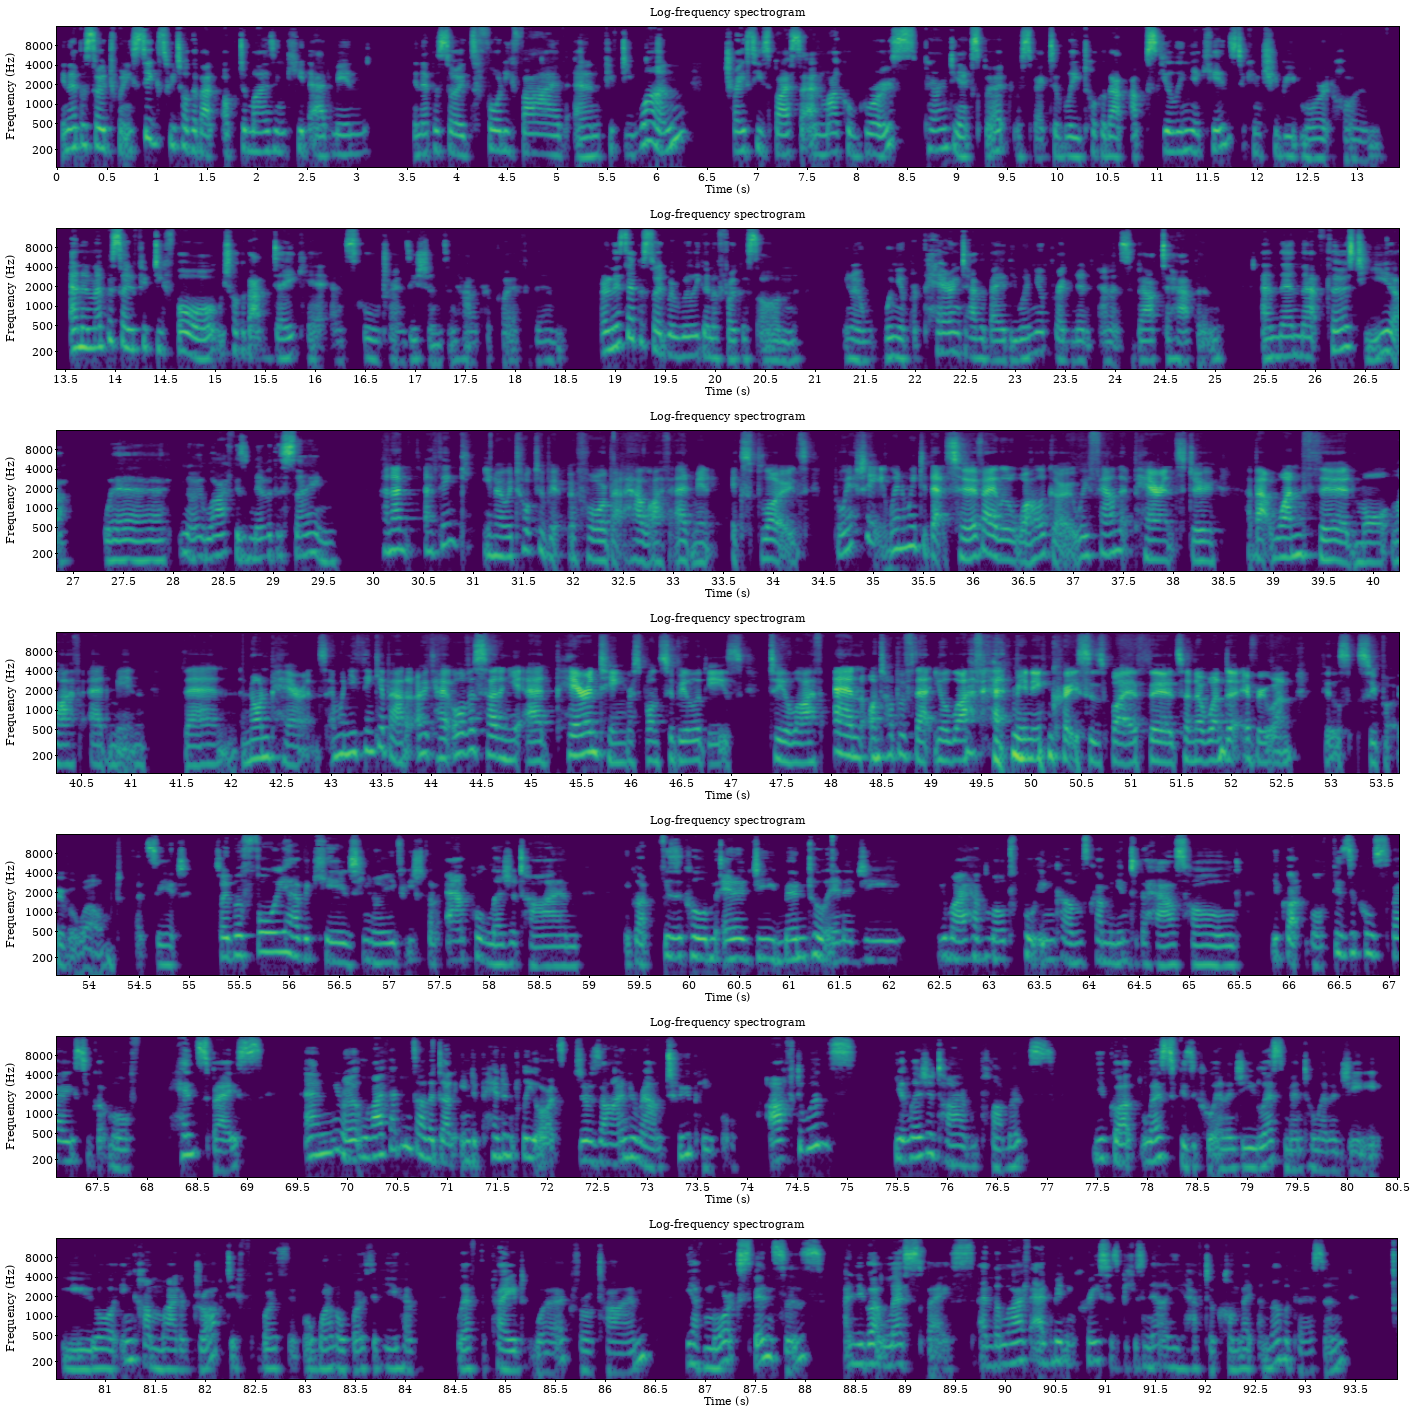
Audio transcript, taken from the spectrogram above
In episode 26, we talk about optimizing kid admin. In episodes 45 and 51, Tracey Spicer and Michael Grose, parenting expert, respectively, talk about upskilling your kids to contribute more at home. And in episode 54, we talk about daycare and school transitions and how to prepare for them. But in this episode, we're really going to focus on, you know, when you're preparing to have a baby, when you're pregnant and it's about to happen, and then that first year where, you know, life is never the same. And I, I think, you know, we talked a bit before about how life admin explodes. But we actually, when we did that survey a little while ago, we found that parents do about one third more life admin than non parents. And when you think about it, okay, all of a sudden you add parenting responsibilities to your life. And on top of that, your life admin increases by a third. So no wonder everyone feels super overwhelmed. That's it. So before you have a kid, you know, you've just got ample leisure time, you've got physical energy, mental energy, you might have multiple incomes coming into the household. You've got more physical space, you've got more head space. And, you know, life admin's either done independently or it's designed around two people. Afterwards, your leisure time plummets. You've got less physical energy, less mental energy. Your income might have dropped if both or one or both of you have left the paid work for a time. You have more expenses and you've got less space and the life admin increases because now you have to accommodate another person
